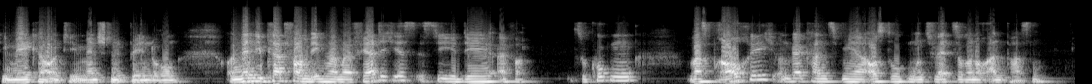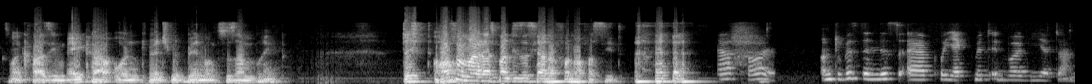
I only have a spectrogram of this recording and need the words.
die Maker und die Menschen mit Behinderung. Und wenn die Plattform irgendwann mal fertig ist, ist die Idee einfach zu gucken, was brauche ich und wer kann es mir ausdrucken und vielleicht sogar noch anpassen. Dass man quasi Maker und Menschen mit Behinderung zusammenbringt. Ich hoffe mal, dass man dieses Jahr davon noch was sieht. ja, toll. Und du bist in das äh, Projekt mit involviert dann?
